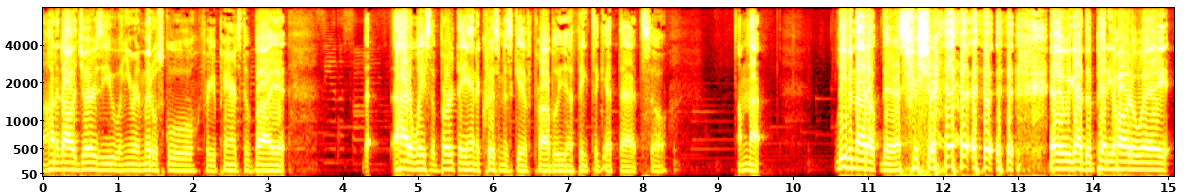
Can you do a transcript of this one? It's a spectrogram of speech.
a hundred dollar jersey when you were in middle school for your parents to buy it. I had to waste a birthday and a Christmas gift probably I think to get that. So I'm not leaving that up there. That's for sure. and then we got the Penny Hardaway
